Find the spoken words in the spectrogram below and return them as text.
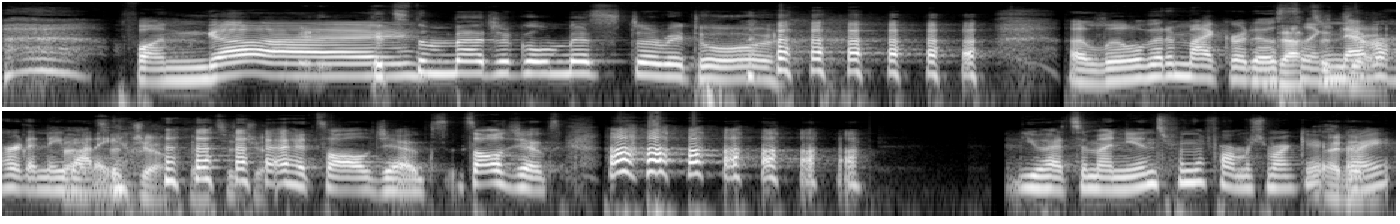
Fun guy. It's the magical mystery tour. a little bit of microdosing never joke. hurt anybody. That's a joke. That's a joke. it's all jokes. It's all jokes. you had some onions from the farmer's market, right?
